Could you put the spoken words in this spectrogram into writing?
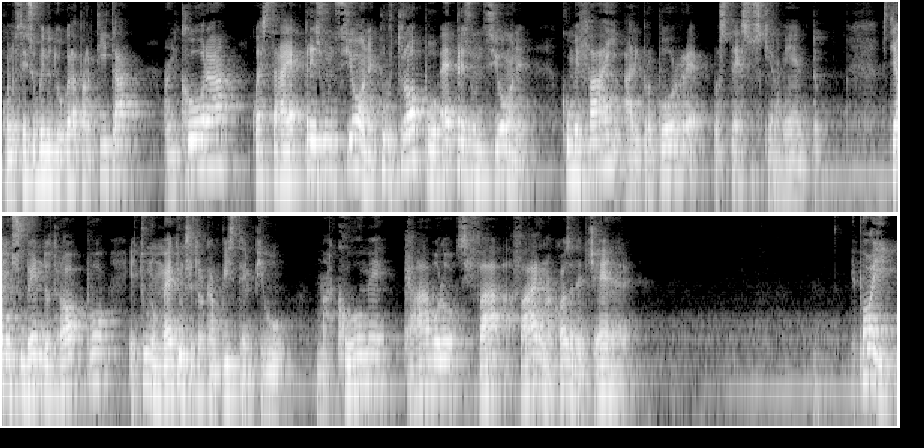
Quando stai subendo due gol a partita, Ancora questa è presunzione, purtroppo è presunzione. Come fai a riproporre lo stesso schieramento? Stiamo subendo troppo e tu non metti un centrocampista in più. Ma come cavolo si fa a fare una cosa del genere? E poi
